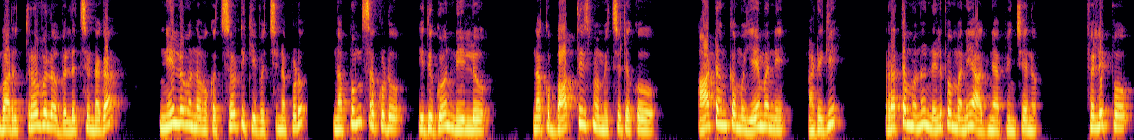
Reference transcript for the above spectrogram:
వారు త్రోవలో వెళ్ళుచుండగా నీళ్ళు ఉన్న ఒక చోటికి వచ్చినప్పుడు నపుంసకుడు ఇదిగో నీళ్ళు నాకు బాప్తిస్మమిచ్చుటకు ఆటంకము ఏమని అడిగి రథమును నిలుపమని ఆజ్ఞాపించెను. ఫిలిప్పు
